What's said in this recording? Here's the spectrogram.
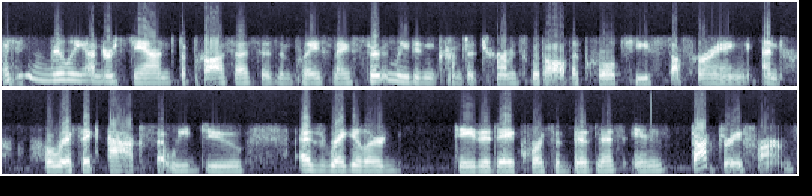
I didn't really understand the processes in place and I certainly didn't come to terms with all the cruelty, suffering, and horrific acts that we do as regular day to day course of business in factory farms.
